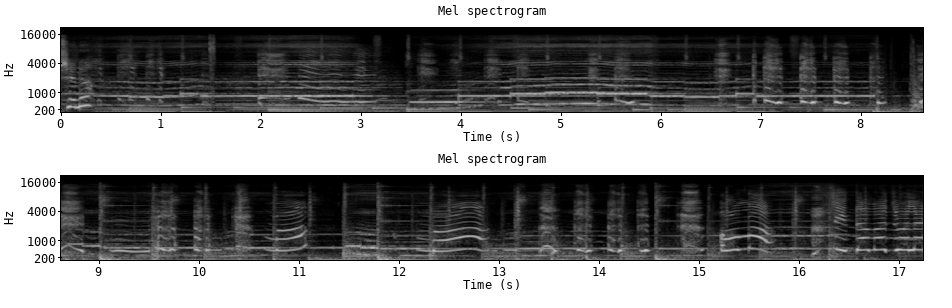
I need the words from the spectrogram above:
দেবসেনা ও মা সীতামা চলে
